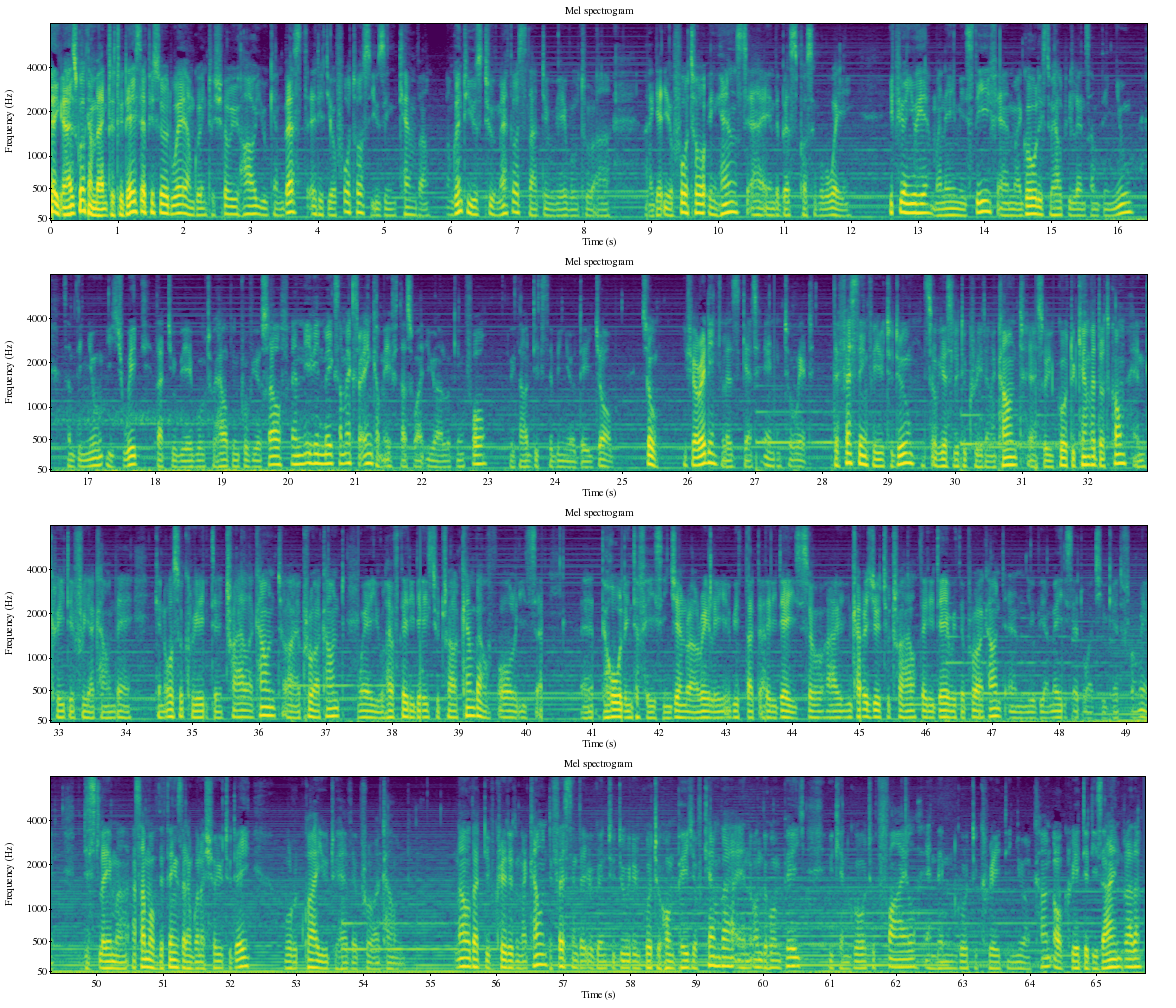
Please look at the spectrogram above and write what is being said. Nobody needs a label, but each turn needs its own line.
Hey guys, welcome back to today's episode where I'm going to show you how you can best edit your photos using Canva. I'm going to use two methods that you'll be able to uh, uh, get your photo enhanced uh, in the best possible way. If you're new here, my name is Steve and my goal is to help you learn something new, something new each week that you'll be able to help improve yourself and even make some extra income if that's what you are looking for without disturbing your day job. So, if you're ready, let's get into it. The first thing for you to do is obviously to create an account. Uh, so you go to canva.com and create a free account there. You can also create a trial account or a pro account where you will have 30 days to trial Canva of all its uh, uh, the whole interface in general really with that 30 days so i encourage you to trial 30 day with the pro account and you'll be amazed at what you get from it disclaimer some of the things that i'm going to show you today will require you to have a pro account now that you've created an account, the first thing that you're going to do, is go to homepage of Canva and on the homepage, you can go to file and then go to create a new account or create a design rather.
